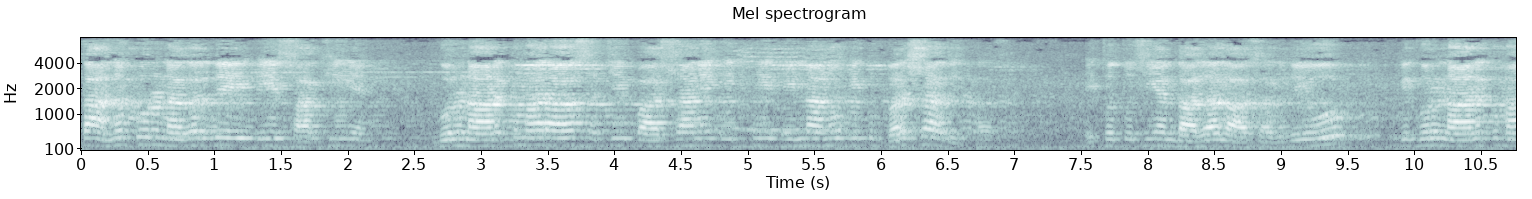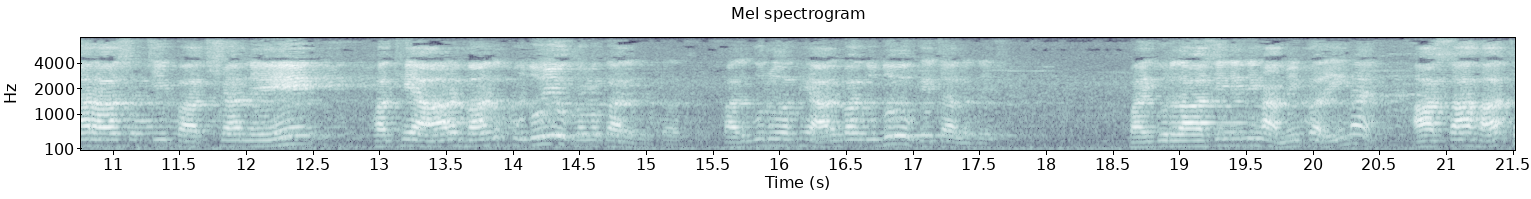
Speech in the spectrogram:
ਧਨਪੁਰ ਨਗਰ ਦੇ ਇਹ ਸਾਖੀ ਹੈ। ਗੁਰੂ ਨਾਨਕ ਮਹਾਰਾਜ ਸੱਚੇ ਪਾਤਸ਼ਾਹ ਨੇ ਇੱਥੇ ਇਹਨਾਂ ਨੂੰ ਇੱਕ ਵਰਸ਼ਾ ਦਿੱਤਾ ਸੀ। ਇੱਥੋਂ ਤੁਸੀਂ ਅੰਦਾਜ਼ਾ ਲਾ ਸਕਦੇ ਹੋ ਕਿ ਗੁਰੂ ਨਾਨਕ ਮਹਾਰਾਜ ਸੱਚੇ ਪਾਤਸ਼ਾਹ ਨੇ ਹਥਿਆਰਬੰਦ ਉਦੋਂ ਹੀ ਹੁਕਮ ਕਰ ਦਿੱਤਾ ਸੀ। ਸਤਿਗੁਰੂ ਹਥਿਆਰਬੰਦ ਉਦੋਂ ਹੋ ਕੇ ਚੱਲਦੇ ਸੀ। ਭਾਈ ਗੁਰਦਾਸ ਜੀ ਨੇ ਦੀ ਹਾਮੀ ਭਰੀ ਨਾ, ਆਸਾ ਹੱਥ,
